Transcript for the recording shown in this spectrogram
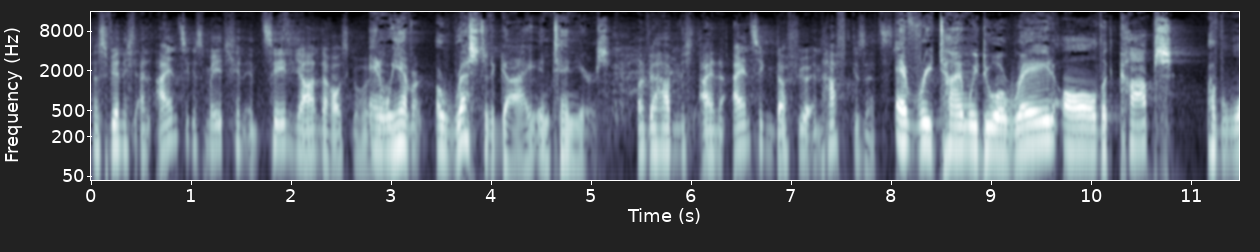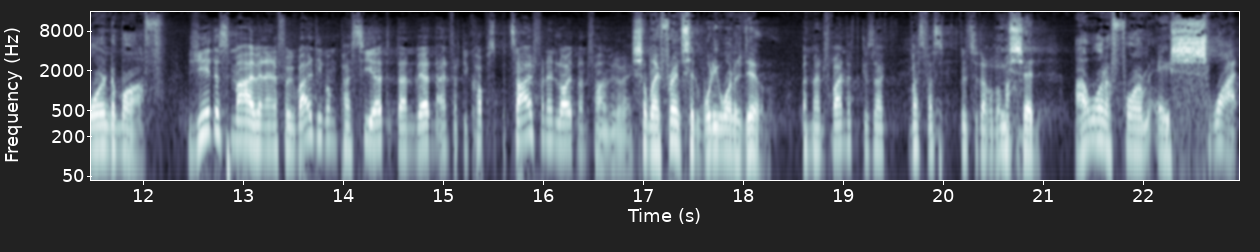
Dass wir nicht ein einziges Mädchen in zehn Jahren da rausgeholt And haben. we haven't arrested a guy in 10 years. Und wir haben nicht einen einzigen dafür in Haft gesetzt. Every time we do a raid, all the cops have warned him off. Jedes Mal, wenn eine Vergewaltigung passiert, dann werden einfach die Cops bezahlt von den Leuten und fahren wieder weg. So my friend said, What do you want to do? Und mein Freund hat gesagt, was, was willst du darüber He machen? said, I want to form a SWAT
